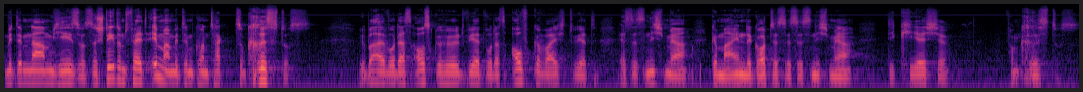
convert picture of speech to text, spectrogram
mit dem Namen Jesus. Es steht und fällt immer mit dem Kontakt zu Christus. Überall, wo das ausgehöhlt wird, wo das aufgeweicht wird, es ist nicht mehr Gemeinde Gottes, es ist nicht mehr die Kirche von Christus.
